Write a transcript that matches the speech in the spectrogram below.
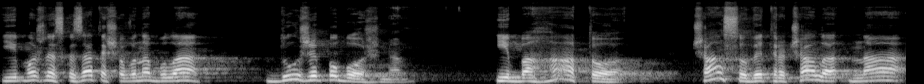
І можна сказати, що вона була дуже побожна і багато часу витрачала на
